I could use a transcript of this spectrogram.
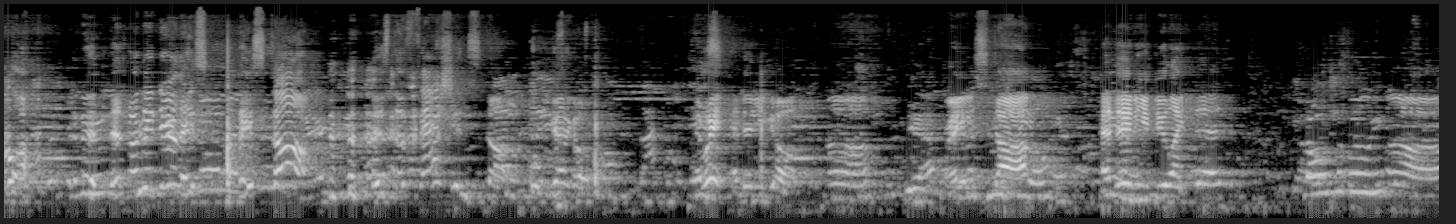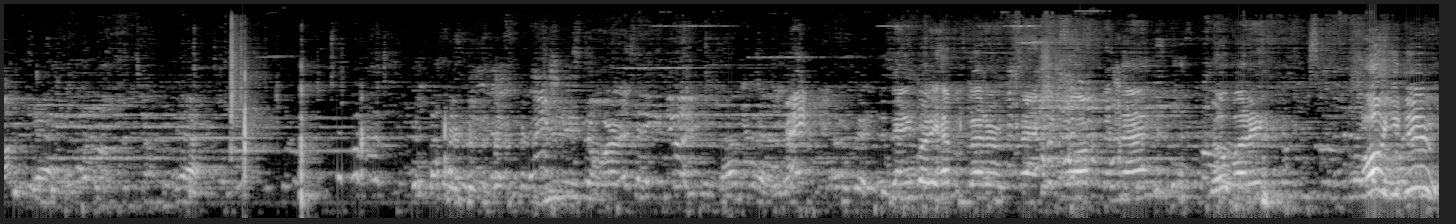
That's what they do. They they stomp. It's the fashion stomp. You gotta go. And wait, and then you go. Uh, Yeah. right? You stop, and then you do like this. Show the booty. Uh, Yeah. Yeah. you need to work. That's how you do it, That's it. right? That's it. Does anybody have a better fashion walk than that? Nobody? Oh, you do?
